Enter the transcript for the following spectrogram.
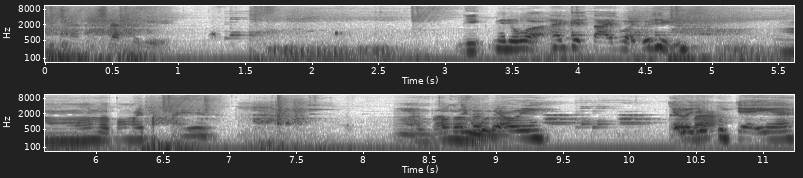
มิชชั่นมิชชั่นไปเลยนี่ไม่รู้อะถ้าเกิดตายบ่อยก็ถึงอืมเราต้องไม่ตายอะ อ่าผมไปต้องไปอยู่ไปแล้ว เอาเองเดี๋ยวเราไปยปะกกุญแจเองนะ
